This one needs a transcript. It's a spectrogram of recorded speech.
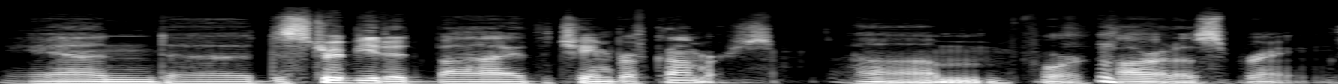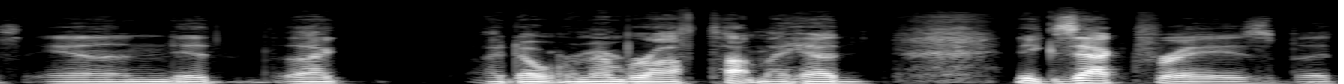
and uh, distributed by the Chamber of Commerce um, for Colorado Springs, and it like I don't remember off the top of my head the exact phrase, but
